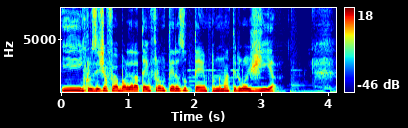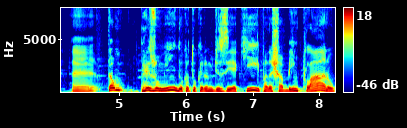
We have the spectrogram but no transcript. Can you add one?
E, inclusive, já foi abordado até em Fronteiras do Tempo, numa trilogia. É, então, resumindo o que eu estou querendo dizer aqui, para deixar bem claro,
